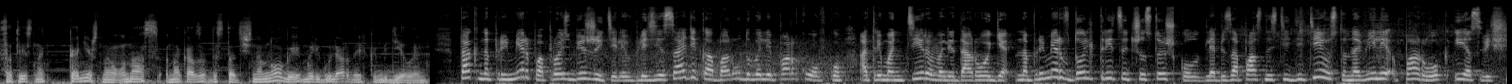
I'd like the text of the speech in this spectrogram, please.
Соответственно, конечно, у нас наказов достаточно много, и мы регулярно их как бы делаем. Так, например, по просьбе жителей вблизи садика оборудовали парковку, отремонтировали дороги. Например, вдоль 36-й школы для безопасности детей установили порог и освещение.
